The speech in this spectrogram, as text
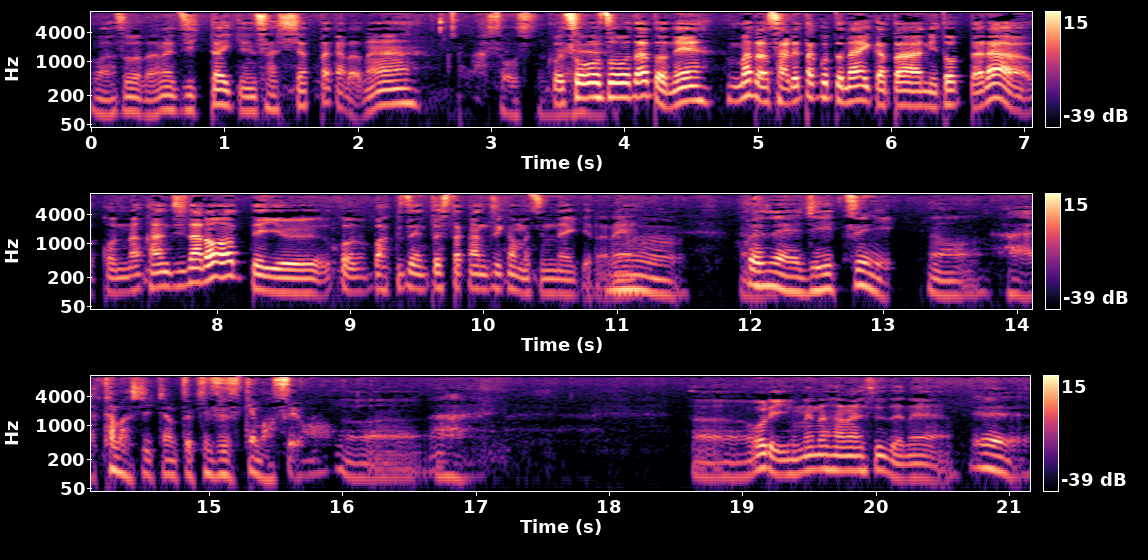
まあそうだな。実体験させちゃったからな。あそうですね。これ想像だとね、まだされたことない方にとったら、こんな感じだろうっていう、こう漠然とした感じかもしれないけどね。うん。これね、実に、うんはい、魂ちゃんと傷つけますよ。あはい。ーあー俺夢の話でね、え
